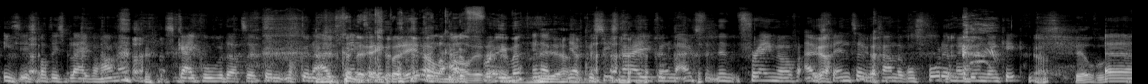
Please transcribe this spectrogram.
iets is wat is blijven hangen. Dus kijken hoe we dat kunnen, nog kunnen We kunnen repareren allemaal weer. En, ja. precies. Nou, je kunt hem uitventen, framen of uitventen. We gaan er ons voordeel mee doen, denk ik. Heel goed. Eh,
